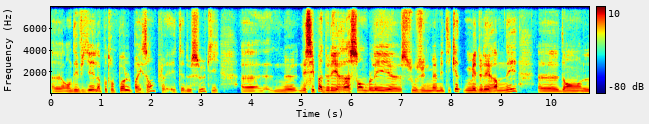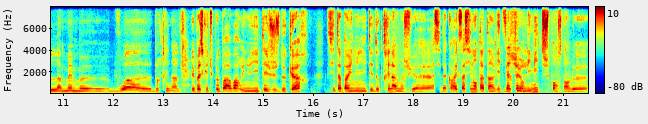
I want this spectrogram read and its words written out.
euh, en déviaient, l'apôtre Paul, par exemple, était de ceux qui euh, ne n'essaient pas de les rassembler euh, sous une même étiquette, mais de les ramener euh, dans la même euh, voie euh, doctrinale. Oui, parce que tu peux pas avoir une unité juste de cœur si t'as pas une unité doctrinale. Moi, je suis assez d'accord avec ça. Sinon, tu t'invites Bien certaines sûr. limites, je pense, dans le.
